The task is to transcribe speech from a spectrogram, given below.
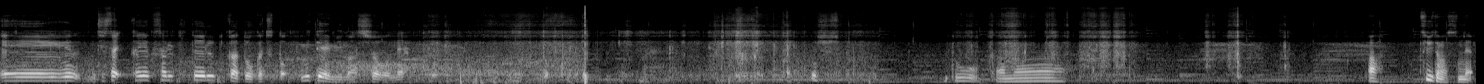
えー、実際解約されているかどうかちょっと見てみましょうね。どうかなあ、ついてますね。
